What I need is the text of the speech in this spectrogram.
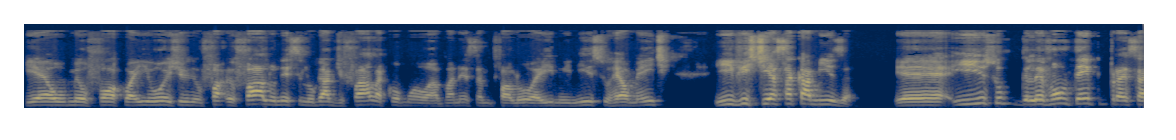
que é o meu foco aí hoje. Eu, falo nesse lugar de fala, como a Vanessa me falou aí no início, realmente, e vestir essa camisa. É, e isso levou um tempo para essa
